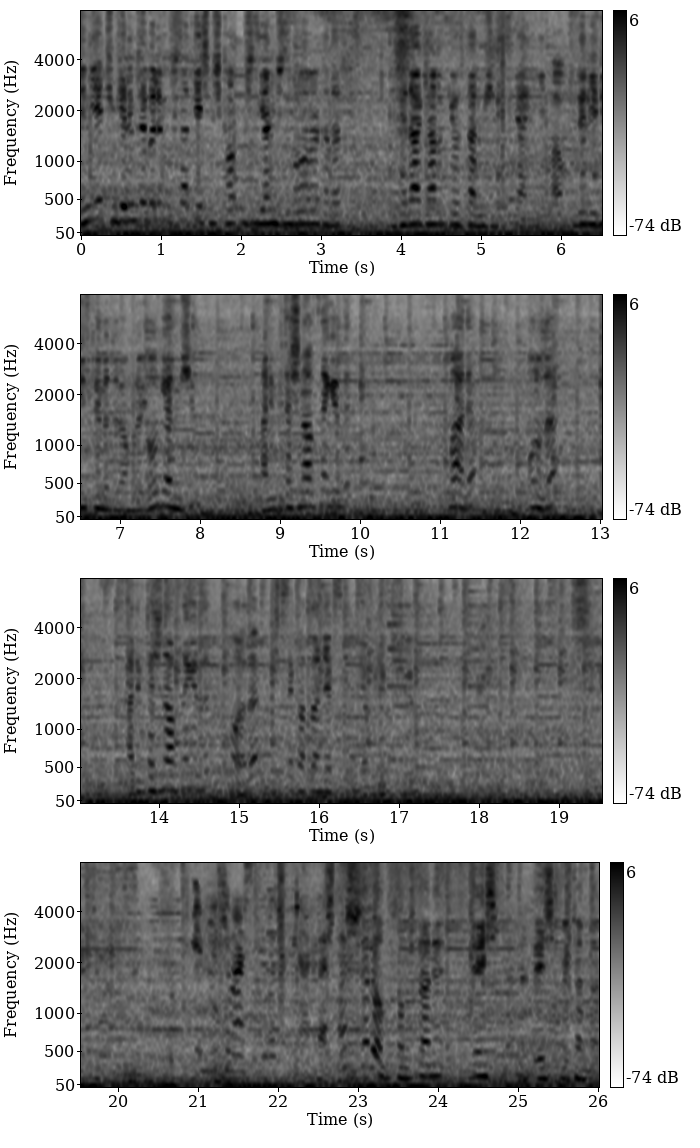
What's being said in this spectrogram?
E niye? Çünkü elimize böyle bir fırsat geçmiş, kalkmışız, gelmişiz buralara kadar. Bir fedakarlık göstermişiz. Yani 650-700 kilometre ben buraya yol gelmişim. Hani bir taşın altına girdim. Madem onu da hadi bir taşın altına girdin. Sonra da işte katlanacaksın. Yani. Yapacak bir şey yok. Kemersiz yola çıkmayın arkadaşlar. Güzel oldu sonuçta hani değişik yerler, değişik mekanlar,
